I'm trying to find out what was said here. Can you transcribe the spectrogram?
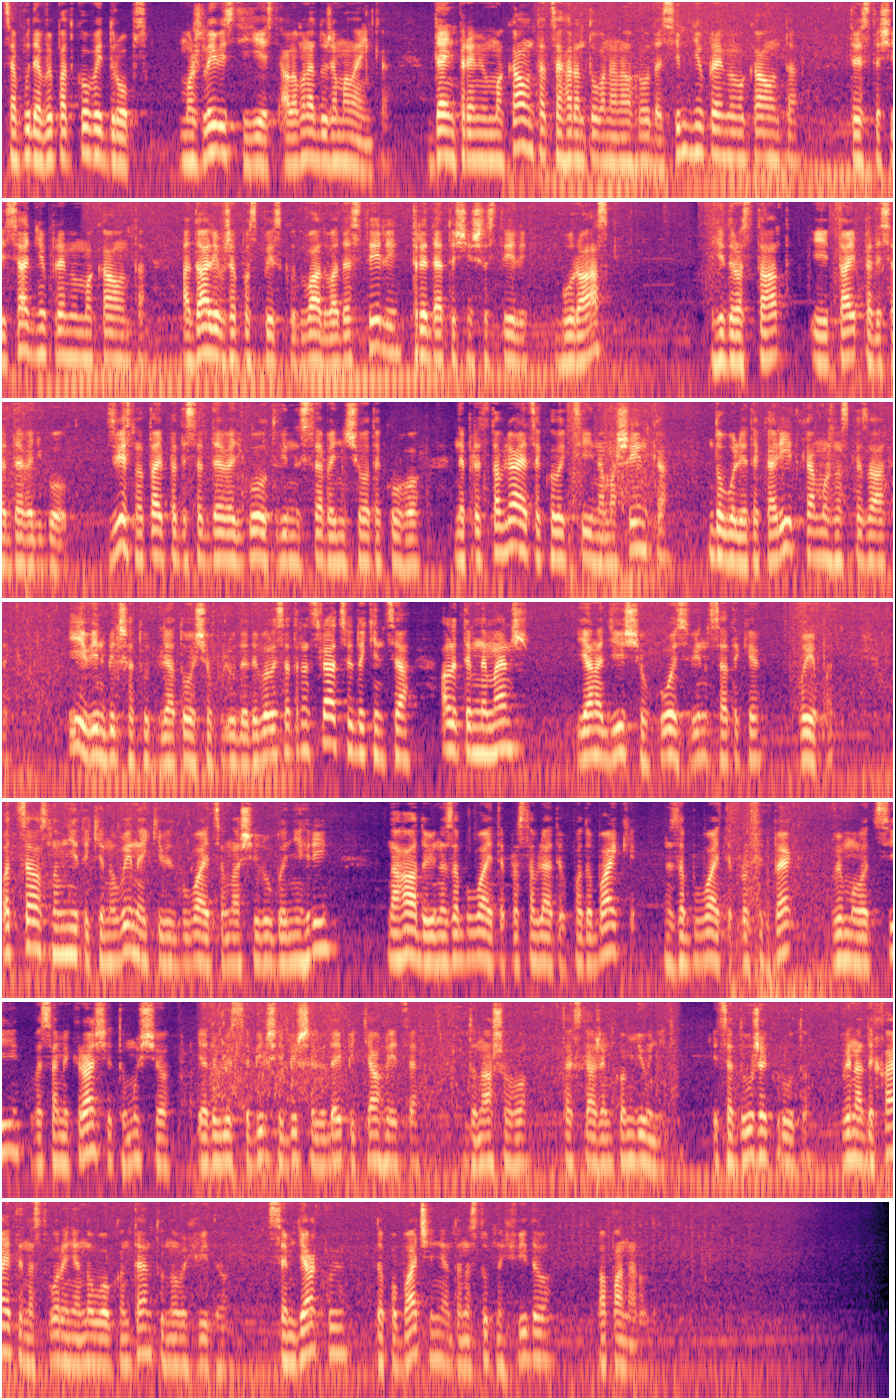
Це буде випадковий дропс. Можливість є, але вона дуже маленька. День преміум аккаунта це гарантована нагорода, 7 днів преміум аккаунта, 360 днів преміум аккаунта. А далі вже по списку 2 2D стилі, 3D точніше стилі, Бураск, Гідростат і Type 59 Gold. Звісно, Type 59 Gold він із себе нічого такого не представляє. Це колекційна машинка, доволі така рідка, можна сказати. І він більше тут для того, щоб люди дивилися трансляцію до кінця, але тим не менш, я надію, що в когось він все-таки випаде. Оце основні такі новини, які відбуваються в нашій улюбленій грі. Нагадую, не забувайте проставляти вподобайки, не забувайте про фідбек. Ви молодці, ви самі кращі, тому що я дивлюся, більше і більше людей підтягується до нашого, так скажемо, ком'юніті. І це дуже круто. Ви надихаєте на створення нового контенту, нових відео. Всім дякую, до побачення, до наступних відео. Папа народу!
